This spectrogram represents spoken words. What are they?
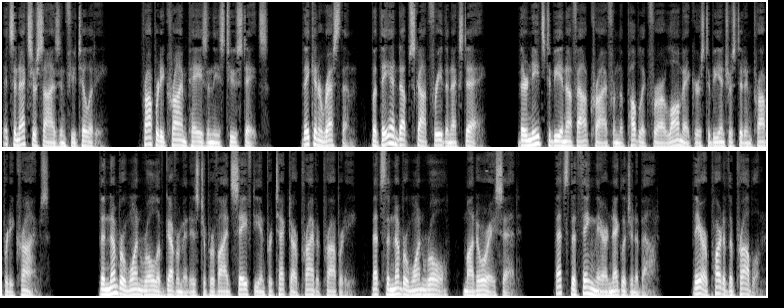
It's an exercise in futility. Property crime pays in these two states. They can arrest them, but they end up scot free the next day. There needs to be enough outcry from the public for our lawmakers to be interested in property crimes. The number one role of government is to provide safety and protect our private property. That's the number one role, Madore said. That's the thing they are negligent about. They are part of the problem.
